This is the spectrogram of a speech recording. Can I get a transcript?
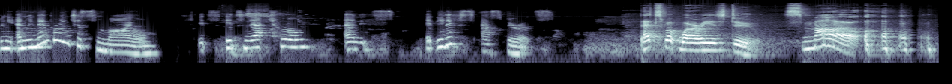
bringing and remembering to smile. It's it's natural and it's it lifts our spirits. That's what warriors do. Smile.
